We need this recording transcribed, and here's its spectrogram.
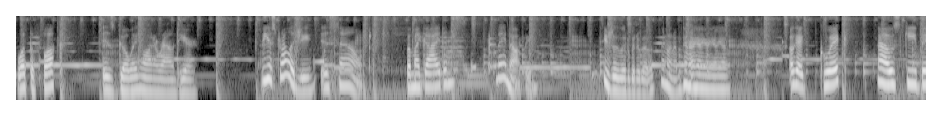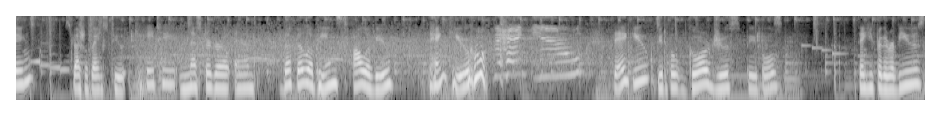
what the fuck is going on around here. The astrology is sound, but my guidance may not be. It's usually a little bit of both. I don't know. okay, quick housekeeping. Special thanks to Katie, Nestor Girl, and the Philippines. All of you. Thank you. Thank you. Thank you, beautiful, gorgeous peoples. Thank you for the reviews,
